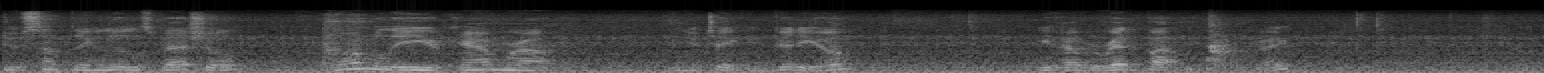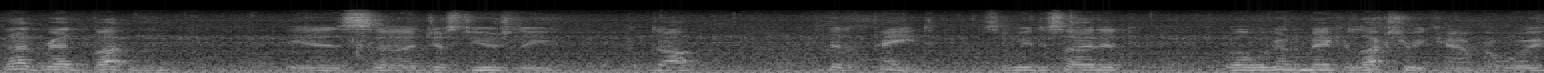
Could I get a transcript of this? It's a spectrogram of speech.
do something a little special. Normally your camera, when you're taking video, you have a red button, right? That red button is uh, just usually a dot, bit of paint. So we decided, well, we're going to make a luxury camera we,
